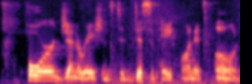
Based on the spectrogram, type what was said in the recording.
four generations to dissipate on its own.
